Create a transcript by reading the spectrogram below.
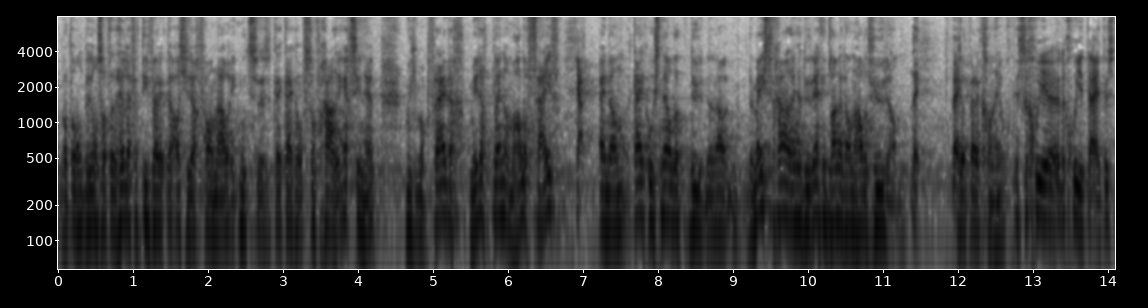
wat bij ons altijd heel effectief werkte. Als je dacht van nou, ik moet kijken of zo'n vergadering echt zin heeft, moet je hem op vrijdagmiddag plannen om half vijf. Ja. En dan kijken hoe snel dat duurt. Nou, de meeste vergaderingen duren echt niet langer dan een half uur dan. Nee. Dus dat werkt gewoon heel goed. Dat is de goede, de goede tijd. Dus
